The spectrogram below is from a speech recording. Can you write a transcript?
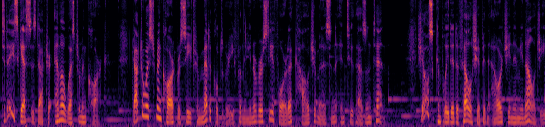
Today's guest is Dr. Emma Westerman Clark. Dr. Westerman Clark received her medical degree from the University of Florida College of Medicine in 2010. She also completed a fellowship in allergy and immunology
